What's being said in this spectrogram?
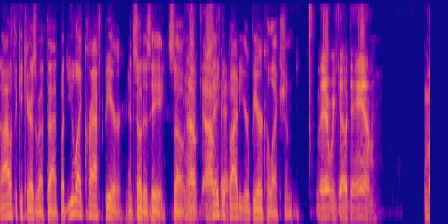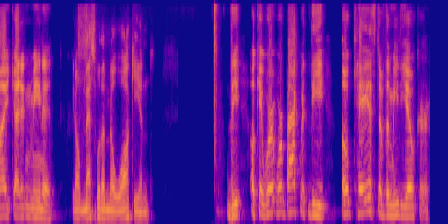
No, I don't think he cares about that. But you like craft beer, and so does he. So you Okay, say okay. goodbye to your beer collection. There we go. Damn. Mike, I didn't mean it. You don't mess with a Milwaukeean. The okay, we're we're back with the okayest of the mediocre.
